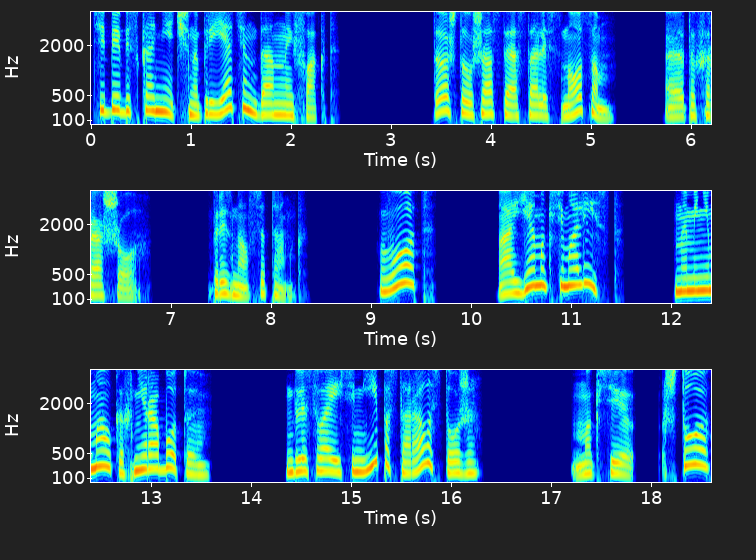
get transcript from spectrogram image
тебе бесконечно приятен данный факт. То, что ушастые остались с носом, это хорошо, признался танк. Вот. А я максималист. На минималках не работаю. Для своей семьи постаралась тоже. Макси, что?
